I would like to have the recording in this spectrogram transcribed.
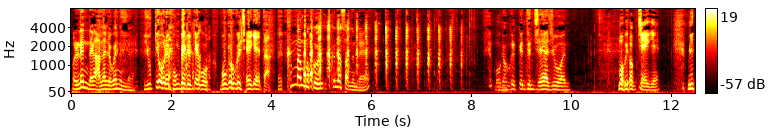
원래는 내가 안 하려고 했는데 6개월의 공백을 깨고 목욕을 재개했다. 큰맘 먹고 끝났었는데. 목욕을 끊든 제야지원 목욕 재개 및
